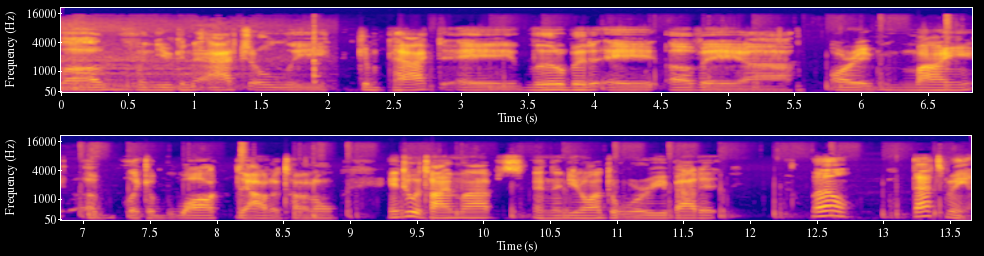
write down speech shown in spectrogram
love when you can actually compact a little bit a, of a uh, or a mine, a, like a walk down a tunnel into a time lapse, and then you don't have to worry about it. Well, that's me.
